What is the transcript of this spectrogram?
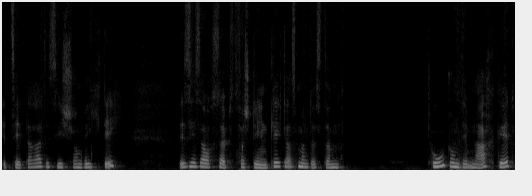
etc. Das ist schon richtig. Das ist auch selbstverständlich, dass man das dann tut und dem nachgeht,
